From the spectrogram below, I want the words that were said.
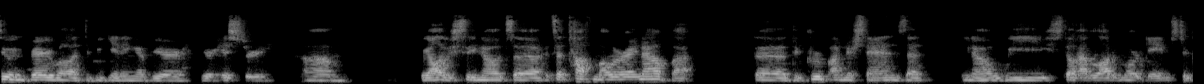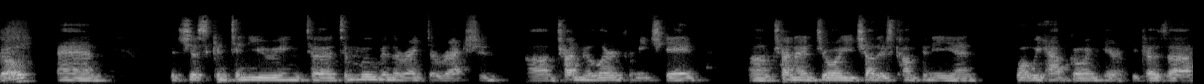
doing very well at the beginning of your your history. Um, we obviously know it's a it's a tough moment right now, but the the group understands that you know we still have a lot of more games to go, and it's just continuing to to move in the right direction, um, trying to learn from each game, um, trying to enjoy each other's company and what we have going here, because uh,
